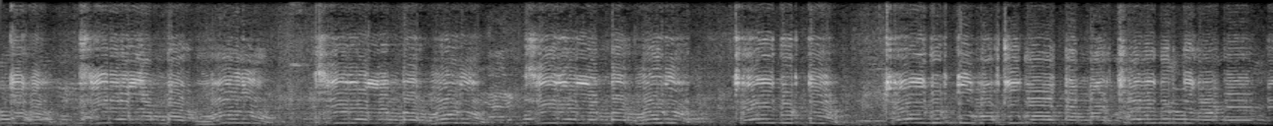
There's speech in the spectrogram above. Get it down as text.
సీరియల్ నెంబర్ మూడు సీరియల్ నెంబర్ మూడు సీరియల్ నెంబర్ మూడు. చేయి గుర్తు చేయి గుర్తు మర్చిపోవద్దమ్మా చేయి గుర్తు కొట్టేయండి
